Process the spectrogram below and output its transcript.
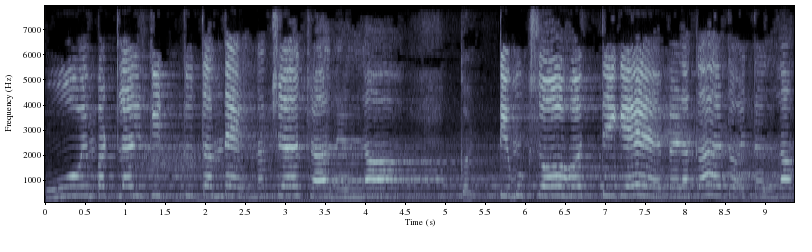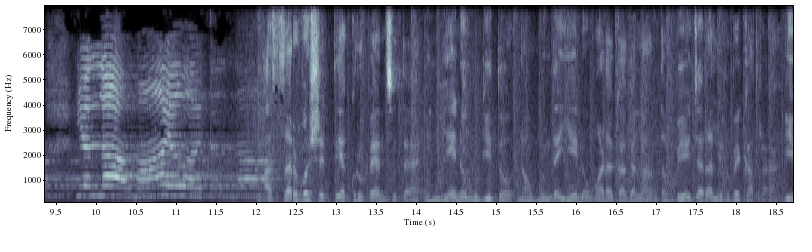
ಹೂವಿನ ಬಟ್ಲಲ್ಲಿ ಕಿತ್ತು ತಂದೆ ನಕ್ಷತ್ರನೆಲ್ಲ ಕಟ್ಟಿ ಮುಗ್ಸೋ ಹೊತ್ತಿಗೆ ಬೆಳಕಾದೋಯ್ತಲ್ಲ ಎಲ್ಲ ಮಾಯವಾಯ್ತಲ್ಲ ಆ ಸರ್ವಶಕ್ತಿಯ ಕೃಪೆ ಅನ್ಸುತ್ತೆ ಇನ್ನೇನು ಮುಗೀತು ನಾವು ಮುಂದೆ ಏನೂ ಮಾಡೋಕ್ಕಾಗಲ್ಲ ಅಂತ ಬೇಜಾರಲ್ಲಿ ಇರ್ಬೇಕಾದ್ರೆ ಈ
